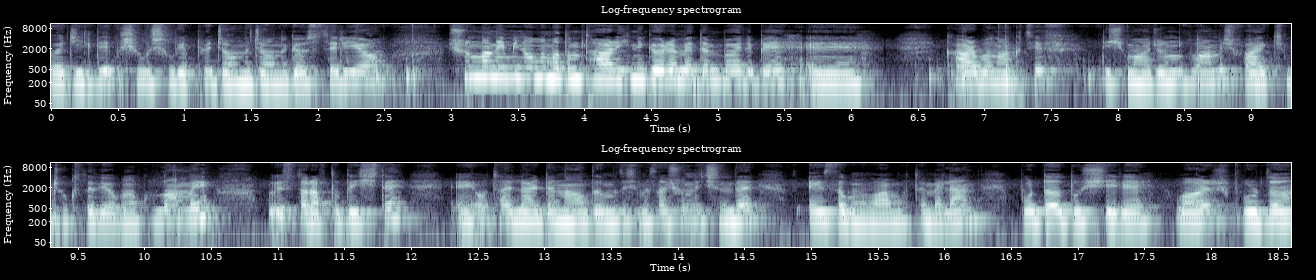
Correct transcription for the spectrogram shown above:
Böyle cildi ışıl ışıl yapıyor. Canlı canlı gösteriyor. Şundan emin olamadım. Tarihini göremedim. Böyle bir e, karbon aktif diş macunumuz varmış. Faik'cim çok seviyor bunu kullanmayı. Bu üst tarafta da işte e, otellerden aldığımız işte mesela şunun içinde el sabunu var muhtemelen. Burada duş jeli var. Burada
